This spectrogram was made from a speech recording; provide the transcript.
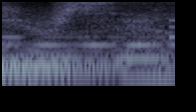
Yourself.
